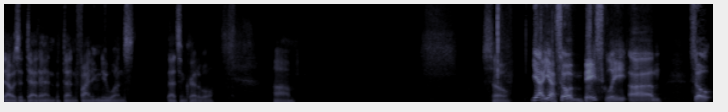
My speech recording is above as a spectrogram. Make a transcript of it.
that was a dead end but then finding new ones that's incredible um so Yeah, yeah. So basically, um, so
